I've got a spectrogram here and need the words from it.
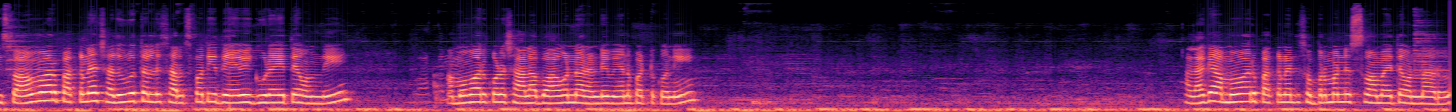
ఈ స్వామివారి పక్కనే చదువుల తల్లి సరస్వతి దేవి గుడి అయితే ఉంది. అమ్మవారు కూడా చాలా బాగున్నారండి వీణ పట్టుకొని. అలాగే అమ్మవారు పక్కన అయితే సుబ్రహ్మణ్య స్వామి అయితే ఉన్నారు.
